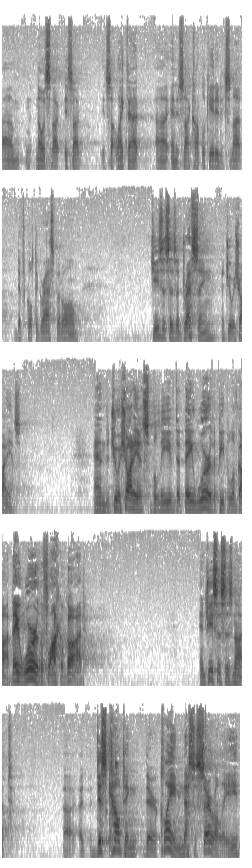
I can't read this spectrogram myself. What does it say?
um, no, it's not, it's, not, it's not like that, uh, and it's not complicated, it's not difficult to grasp at all. Jesus is addressing a Jewish audience. And the Jewish audience believed that they were the people of God, they were the flock of God. And Jesus is not uh, discounting their claim necessarily.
